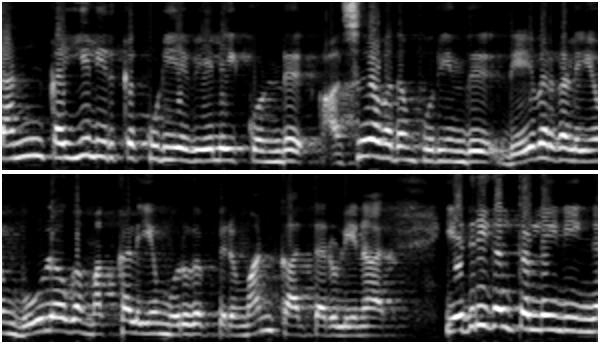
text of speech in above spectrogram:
தன் கையில் இருக்கக்கூடிய வேலை கொண்டு அசுரவதம் புரிந்து தேவர்களையும் பூலோக மக்களையும் முருகப்பெருமான் காத்தருளினார். எதிரிகள் தொல்லை நீங்க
